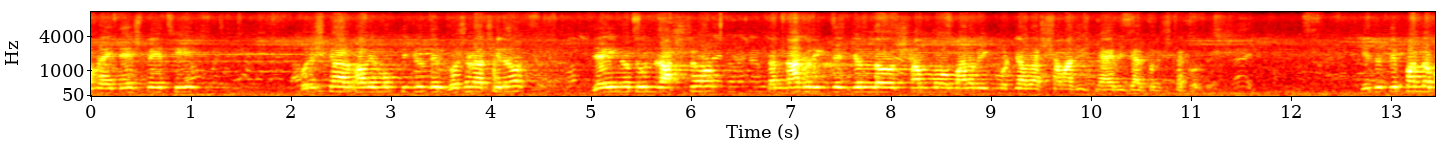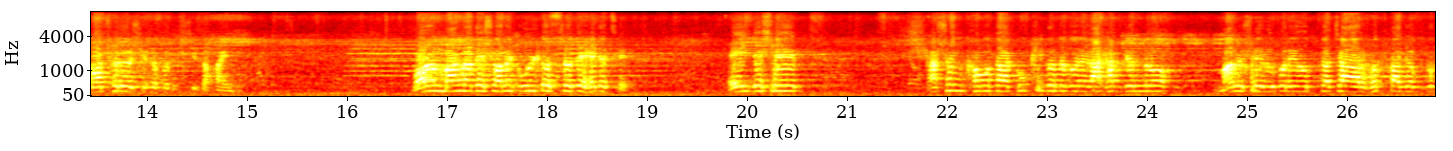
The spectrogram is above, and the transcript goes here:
আমরা এই দেশ পেয়েছি। পরিষ্কারভাবে মুক্তিযুদ্ধের ঘোষণা ছিল যে এই নতুন রাষ্ট্র তার নাগরিকদের জন্য সাম্য মানবিক মর্যাদার সামাজিক ন্যায় বিচার প্রতিষ্ঠা করবে। কিন্তু তিপ্পান্ন বছরেও সেটা প্রতিষ্ঠিত হয়নি। বরং বাংলাদেশ অনেক উল্টো স্রোতে হেঁটেছে। এই দেশে শাসন ক্ষমতা কুক্ষিগত করে রাখার জন্য মানুষের উপরে অত্যাচার, হত্যাযজ্ঞ,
